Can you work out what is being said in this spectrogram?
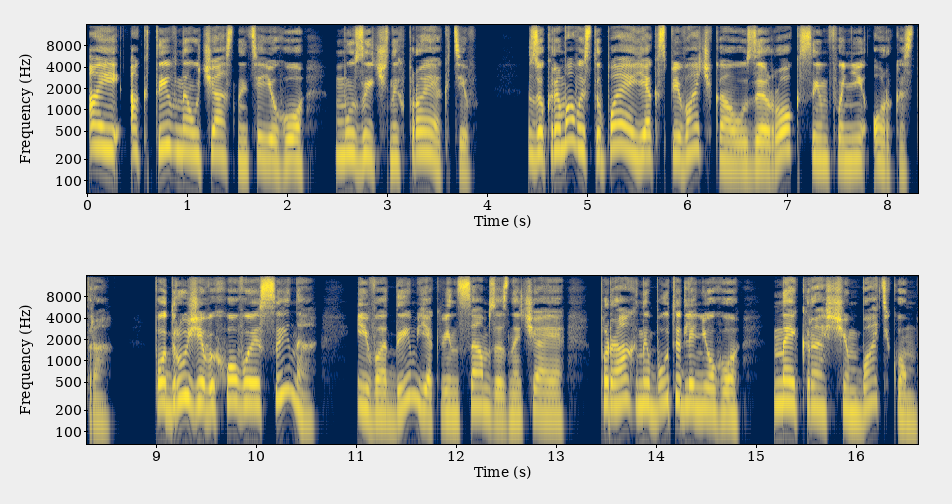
а й активна учасниця його музичних проєктів. Зокрема, виступає як співачка у The Rock Symphony Orchestra. Подружжя виховує сина, і Вадим, як він сам зазначає, прагне бути для нього найкращим батьком,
